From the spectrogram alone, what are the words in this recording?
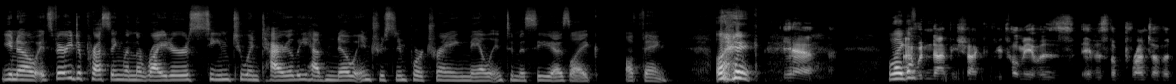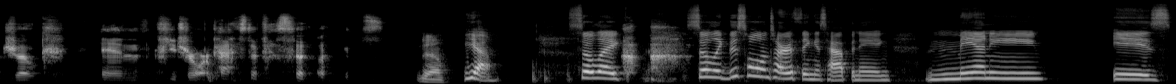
you know, it's very depressing when the writers seem to entirely have no interest in portraying male intimacy as like a thing. Like Yeah, like I would not be shocked if you told me it was it was the brunt of a joke in future or past episodes. Yeah. yeah. So like so like this whole entire thing is happening. Manny is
